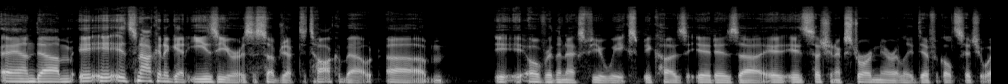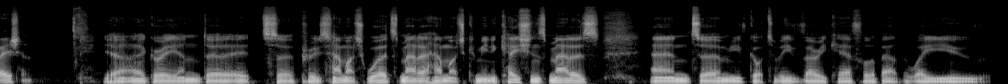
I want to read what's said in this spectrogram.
and um, it, it's not going to get easier as a subject to talk about um, it, over the next few weeks because it is uh, it, it's such an extraordinarily difficult situation. Yeah, I agree, and uh, it uh, proves how much words matter, how much communications matters, and um, you've got to be very careful about the way you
